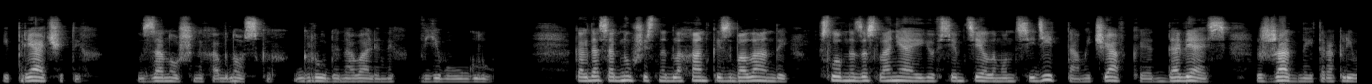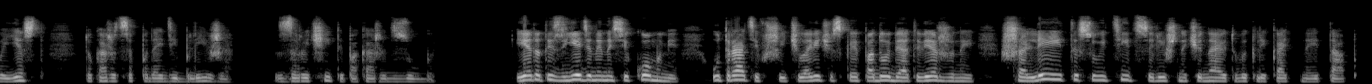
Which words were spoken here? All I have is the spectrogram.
и прячет их в заношенных обносках, груды наваленных в его углу. Когда, согнувшись над лоханкой с баландой, словно заслоняя ее всем телом, он сидит там и, чавкая, давясь, жадно и торопливо ест, то, кажется, подойди ближе, зарычит и покажет зубы. И этот изъеденный насекомыми, утративший человеческое подобие отверженный, шалеет и суетится, лишь начинают выкликать на этап,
